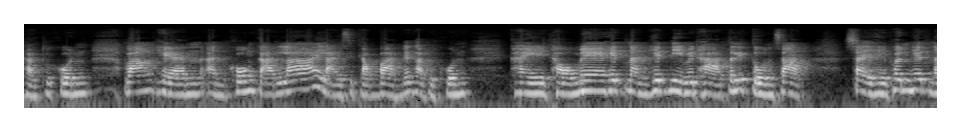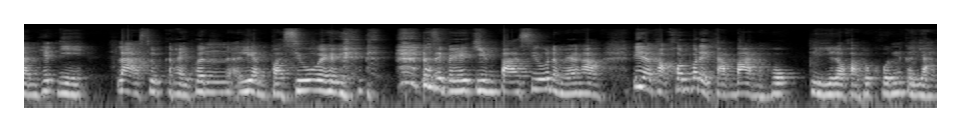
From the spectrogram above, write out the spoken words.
ค่ะ ทุกคนวางแผนอันโครงการหลายหลายสิกลับบ้านได้ค่ะ ทุกคนให้เฒ่าแม่เฮ็ดนั่นเฮ็ดนี่ไปถาตะลิโตนสัตว์ใส่ให้เพิ่นเฮ็ดนั่นเฮ็ดนี่ล่าสุดก็ให้เพิ่นเลี้ยงปลาซิวไว้ก็สิไปกินปลาซิวนั่นแหมค่ะ นี่แหละค่ะ คนบ่ได้กลับบ้านหกปีแล้วค่ะ ทุกคนก็อยาก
